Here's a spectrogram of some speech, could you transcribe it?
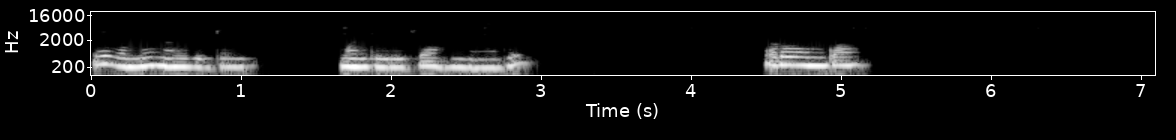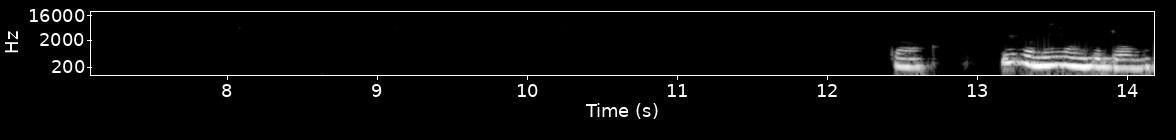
і вони нам відомі. Малюю діагоналі ромба. Так, і вони нам відомі.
